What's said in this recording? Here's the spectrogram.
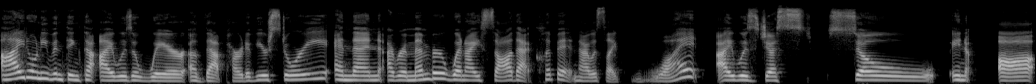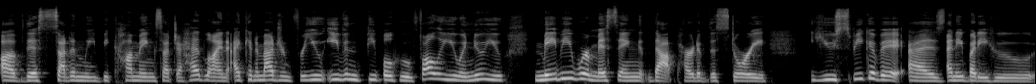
I don't even think that I was aware of that part of your story. And then I remember when I saw that clip it and I was like, what? I was just so in awe of this suddenly becoming such a headline. I can imagine for you, even people who follow you and knew you, maybe we're missing that part of the story you speak of it as anybody who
